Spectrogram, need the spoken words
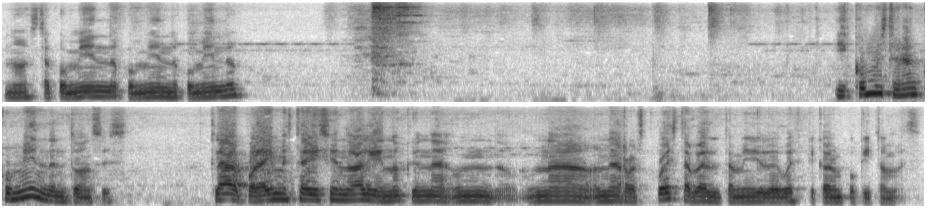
¿no? Está comiendo, comiendo, comiendo. ¿Y cómo estarán comiendo entonces? Claro, por ahí me está diciendo alguien, ¿no? Que una, una, respuesta, a ver, también yo les voy a explicar un poquito más.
